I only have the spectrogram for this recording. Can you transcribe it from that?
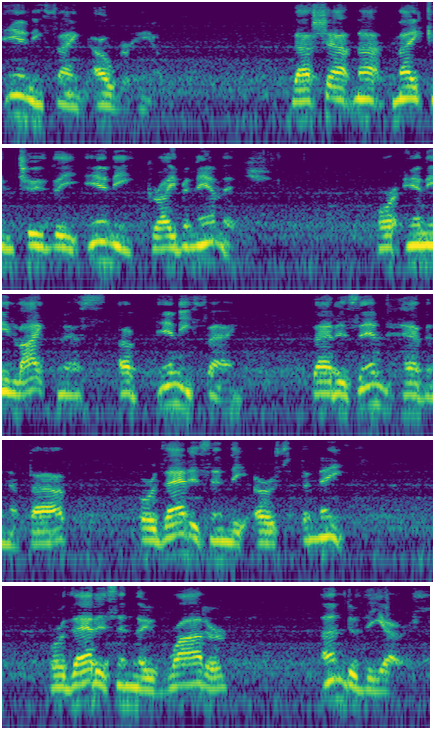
anything over him. Thou shalt not make unto thee any graven image or any likeness of anything that is in heaven above, or that is in the earth beneath, or that is in the water under the earth.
